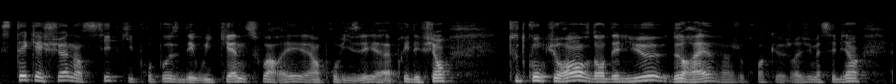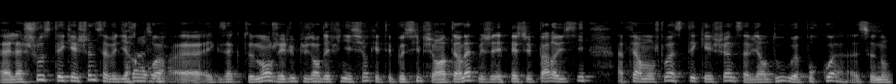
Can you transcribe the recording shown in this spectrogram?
Staycation, un site qui propose des week-ends, soirées improvisées à prix défiant toute concurrence dans des lieux de rêve. Je crois que je résume assez bien euh, la chose. Staycation, ça veut dire quoi euh, exactement? J'ai lu plusieurs définitions qui étaient possibles sur Internet, mais j'ai n'ai pas réussi à faire mon choix. Staycation, ça vient d'où Pourquoi ce nom?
